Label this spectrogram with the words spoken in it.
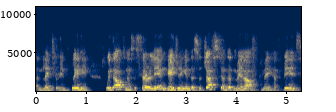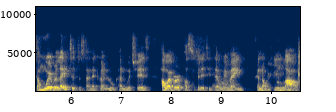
and later in Pliny, without necessarily engaging in the suggestion that Mela may have been in some way related to Seneca and Lucan, which is, however, a possibility that we may cannot rule out.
